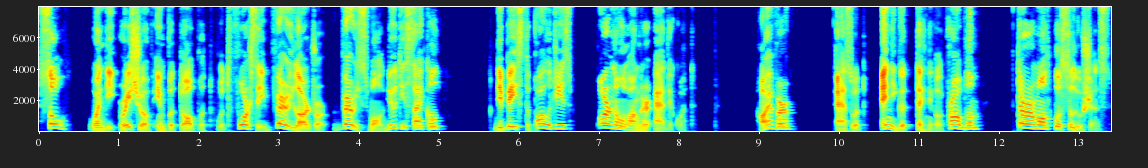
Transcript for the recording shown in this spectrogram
So when the ratio of input to output would force a very large or very small duty cycle, the base topologies are no longer adequate. However, as with any good technical problem, there are multiple solutions.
